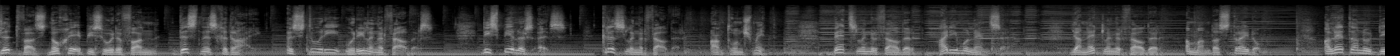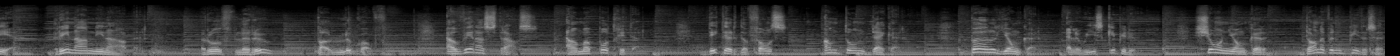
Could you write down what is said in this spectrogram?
Dit was nog 'n episode van Business gedraai, 'n storie oor die Lingervelders. Die spelers is Chris Lingervelder, Anton Schmidt, Bets Lingervelder, Heidi Molense, Janet Lingervelder, Amanda Strydom, Aletta Nudee, Rina Ninaber, Rolf Leroux, Paul Lukhof, Elvira Strauss, Elma Potgieter, Dieter De Vos, Anton Dekker, Pearl Jonker, Eloise Kipidu, Shaun Jonker, Donovan Petersen,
